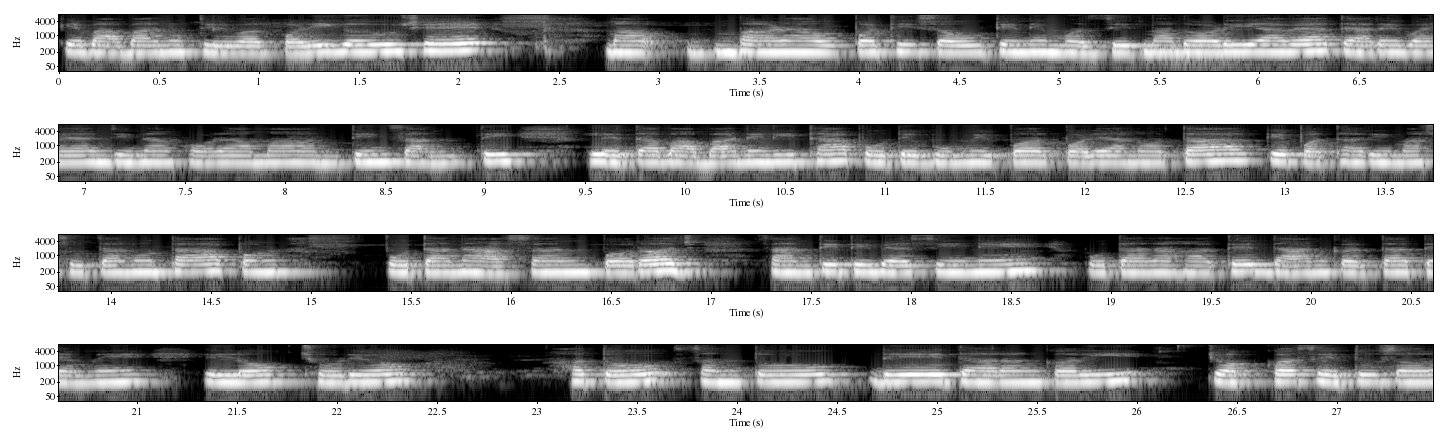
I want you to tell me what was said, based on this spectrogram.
કે બાબાનું ક્લીવર પડી ગયું છે. ભાણા ઉપરથી સૌ ઉઠીને મસ્જિદમાં દોડી આવ્યા. ત્યારે બયાનજીના ખોળામાં અંતિમ શાંતિ લેતા બાબાને લીધા. પોતે ભૂમિ પર પડ્યા નહોતા કે પથારીમાં સૂતા નહોતા, પણ પોતાના આસન પર જ શાંતિથી બેસીને પોતાના હાથે દાન કરતા તેમણે ઇલોક છોડ્યો. હતો, સંતો દેહ ધારણ કરી ચોક્કસ હેતુસર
